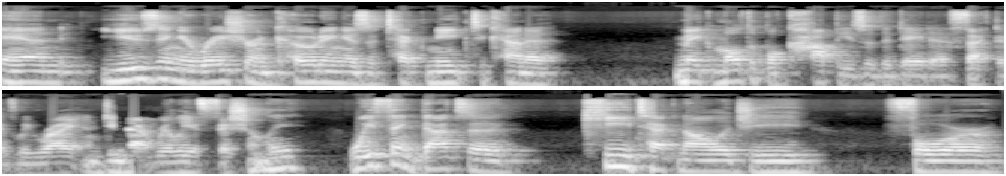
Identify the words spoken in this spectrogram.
and using erasure encoding as a technique to kind of make multiple copies of the data effectively, right? And do that really efficiently we think that's a key technology for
